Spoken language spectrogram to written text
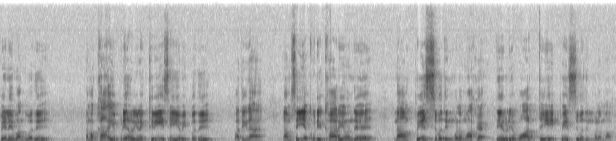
வேலை வாங்குவது நமக்காக எப்படி அவர்களை கிரியை செய்ய வைப்பது பார்த்திங்கன்னா நாம் செய்யக்கூடிய காரியம் வந்து நாம் பேசுவதன் மூலமாக தேவனுடைய வார்த்தையை பேசுவதன் மூலமாக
